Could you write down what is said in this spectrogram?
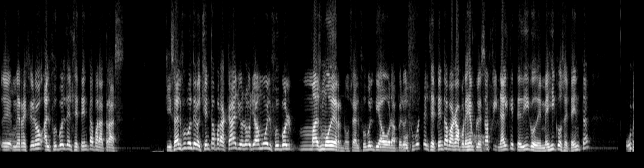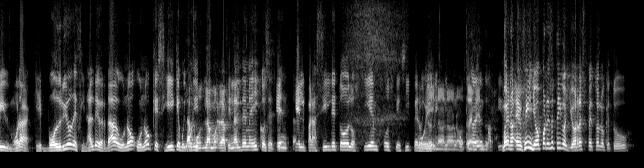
eh, me refiero al fútbol del 70 para atrás. Quizá el fútbol del 80 para acá, yo lo llamo el fútbol más moderno, o sea, el fútbol de ahora. Pero el fútbol del 70 para acá, por ejemplo, esa final que te digo de México 70, Uy, Mora, qué bodrio de final, de verdad. Uno, uno que sí, que muy la, bonito. La, final de México 70. El, Brasil de todos los tiempos, que sí, pero Uy, no, no, no, tremendo. Bueno, en fin, yo por eso te digo, yo respeto lo que tú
